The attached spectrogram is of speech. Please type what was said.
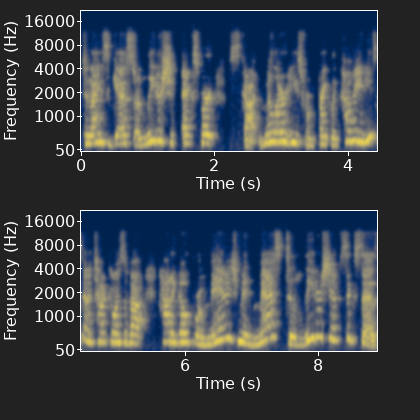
Tonight's guests are leadership expert Scott Miller. He's from Franklin Covey, and he's going to talk to us about how to go from management mess to leadership success.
